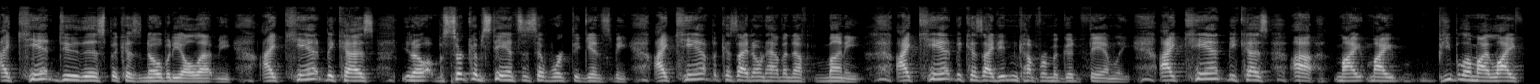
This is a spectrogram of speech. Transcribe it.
I can't do this because nobody will let me. I can't because, you know, circumstances have worked against me. I can't because I don't have enough money. I can't because I didn't come from a good family. I can't because uh, my, my, people in my life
